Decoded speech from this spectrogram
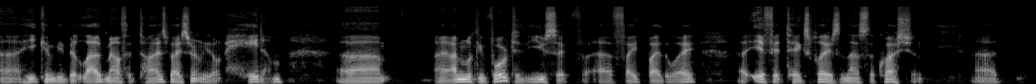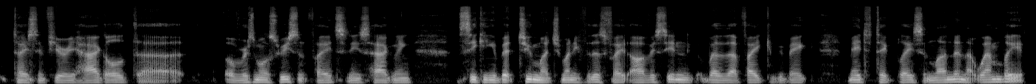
uh, he can be a bit loudmouth at times, but I certainly don't hate him. Um, I, am looking forward to the Usyk uh, fight, by the way, uh, if it takes place, and that's the question. Uh, Tyson Fury haggled uh, over his most recent fights, and he's haggling, seeking a bit too much money for this fight, obviously. And whether that fight can be made made to take place in London at Wembley,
